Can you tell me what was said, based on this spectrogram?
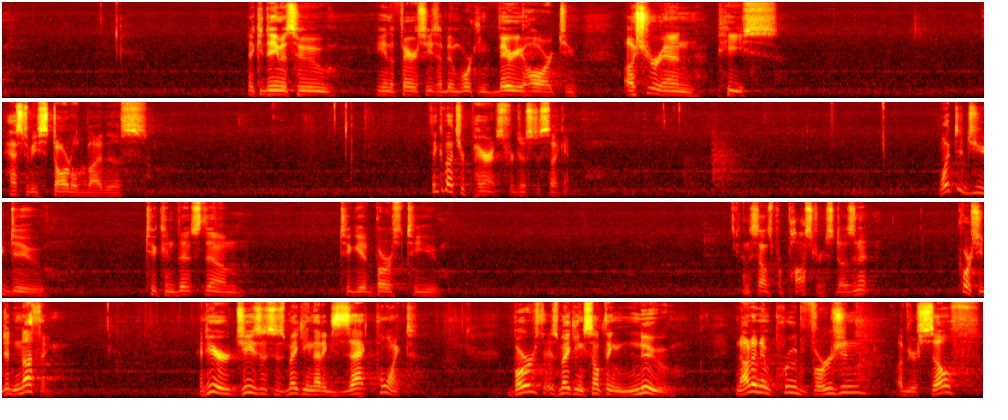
Nicodemus, who he and the Pharisees have been working very hard to usher in peace, has to be startled by this. Think about your parents for just a second. What did you do to convince them to give birth to you? Kind of sounds preposterous, doesn't it? Of course, you did nothing. And here, Jesus is making that exact point. Birth is making something new, not an improved version of yourself,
